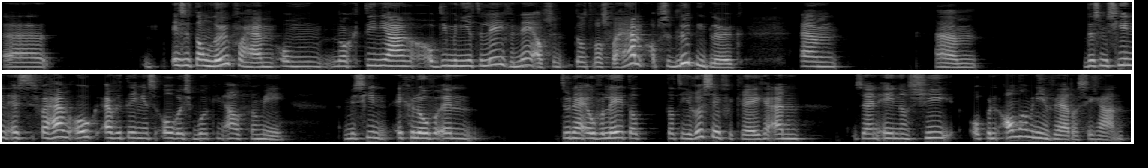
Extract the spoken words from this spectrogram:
Uh, is het dan leuk voor hem om nog tien jaar op die manier te leven? Nee, dat was voor hem absoluut niet leuk. Um, um, dus misschien is voor hem ook everything is always working out for me. Misschien, ik geloof erin, toen hij overleed, dat, dat hij rust heeft gekregen en zijn energie op een andere manier verder is gegaan.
